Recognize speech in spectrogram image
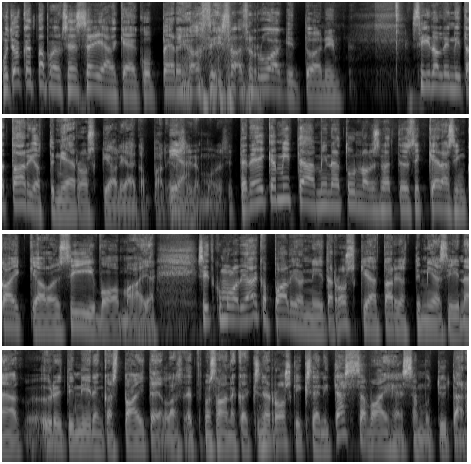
Mutta joka tapauksessa sen jälkeen, kun perhe oltiin saatu ruokittua, niin siinä oli niitä tarjottimia ja roskia oli aika paljon Joo. siinä mulla sitten. Eikä mitään, minä tunnollisena tietysti keräsin kaikki aloin siivoamaan. Ja sitten kun mulla oli aika paljon niitä roskia ja tarjottimia siinä ja yritin niiden kanssa taiteella, että mä saan ne kaikki sinne roskikseen, niin tässä vaiheessa mun tytär,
